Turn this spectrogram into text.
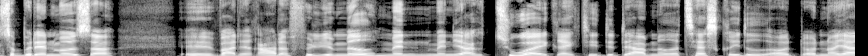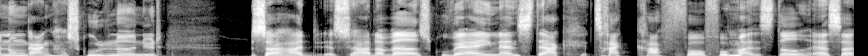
Så på den måde så øh, var det rart at følge med, men, men jeg turde ikke rigtig det der med at tage skridtet, og, og når jeg nogle gange har skulle noget nyt, så har, så har der været at skulle være en eller anden stærk trækkraft for at få mig afsted. Altså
